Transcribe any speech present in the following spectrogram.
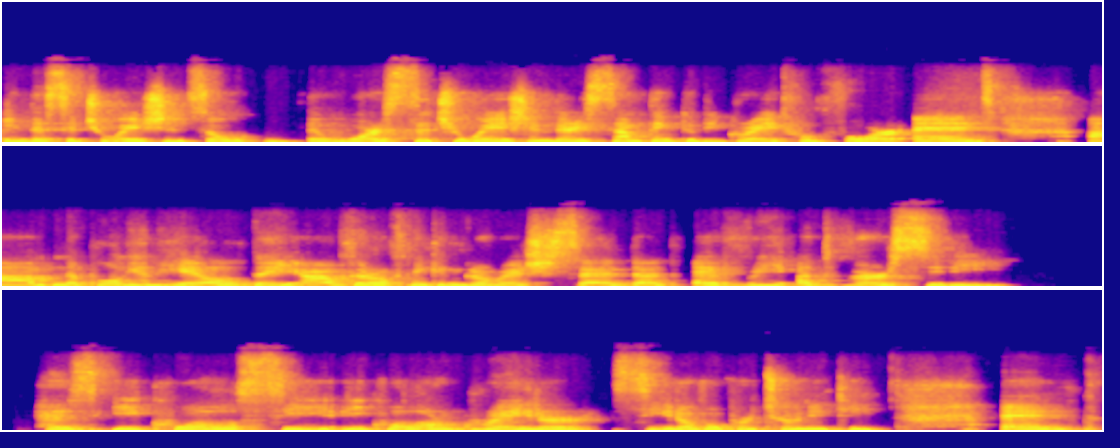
in the situation. So, the worst situation, there is something to be grateful for. And um, Napoleon Hill, the author of Think and Grow Rich, said that every adversity has equal seed, equal or greater seed of opportunity. And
